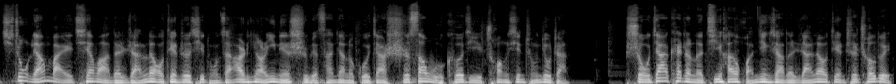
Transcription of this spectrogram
其中，两百千瓦的燃料电池系统在二零二一年十月参加了国家“十三五”科技创新成就展，首家开展了极寒环境下的燃料电池车队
